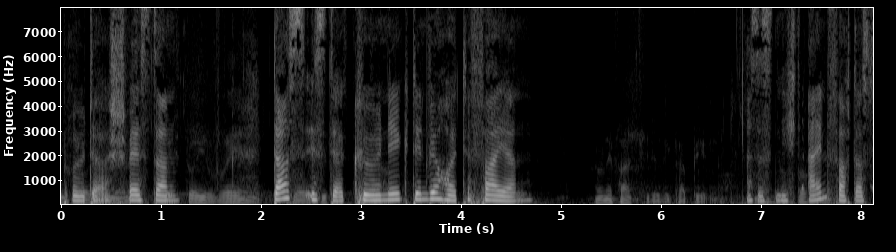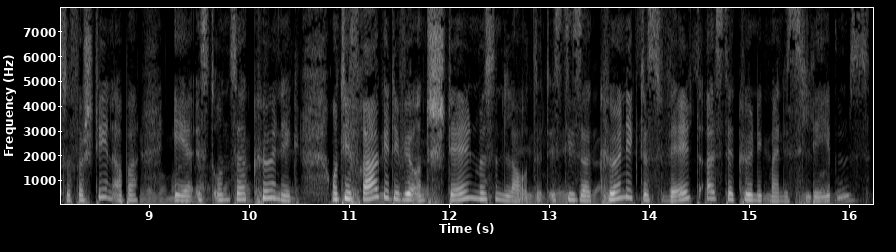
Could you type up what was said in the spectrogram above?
Brüder, Schwestern, das ist der König, den wir heute feiern. Es ist nicht einfach, das zu verstehen, aber er ist unser König. Und die Frage, die wir uns stellen müssen, lautet, ist dieser König des Weltalls der König meines Lebens?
